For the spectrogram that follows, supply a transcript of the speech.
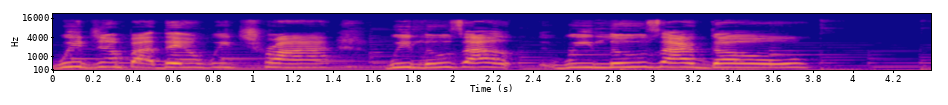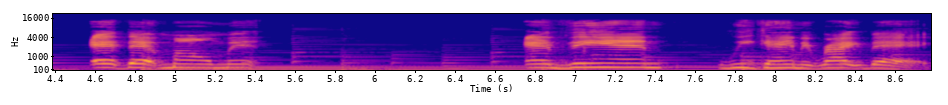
We jump out there and we try. We lose out we lose our goal at that moment and then we gain it right back.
